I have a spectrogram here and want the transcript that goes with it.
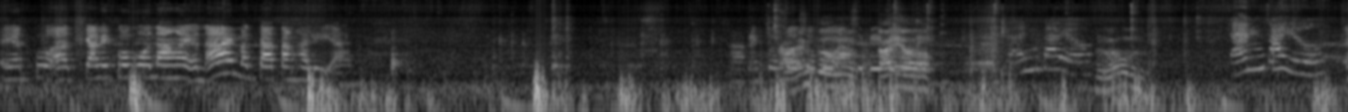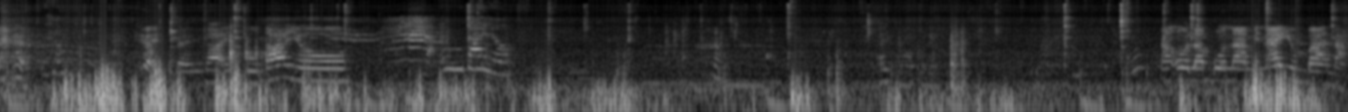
Ayan po, at kami po muna ngayon ay magtatanghalian. Akin po Kain po, susubukan si Baby tayo. Boy. Oo. Kain tayo. Kain po tayo. Ay, tama pala. Ang ulam po namin ay yung banak.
